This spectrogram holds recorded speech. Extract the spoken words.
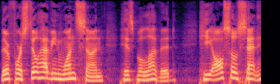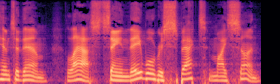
Therefore, still having one son, his beloved, he also sent him to them last, saying, They will respect my son.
